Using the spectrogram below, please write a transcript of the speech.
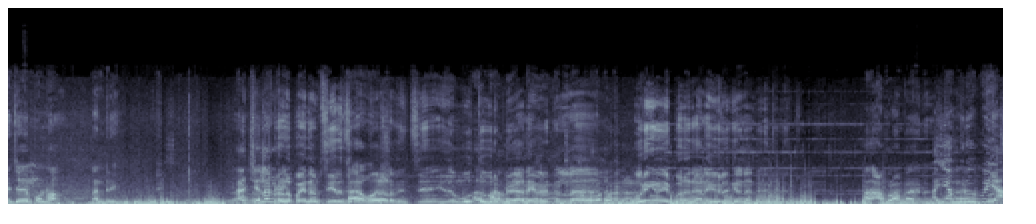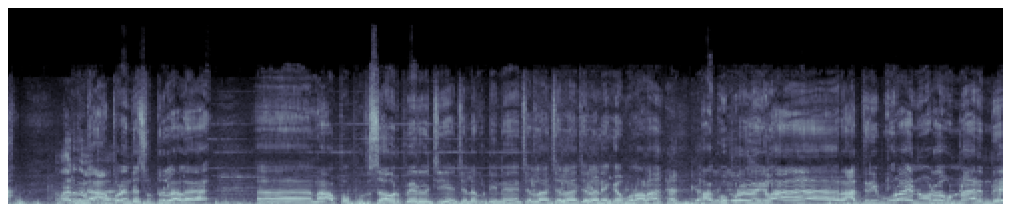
என்ஜாய் பண்ணோம். நன்றி. செல்லக்குடல பயணம் சீரும் சிறப்பாக நடந்துச்சு. இது மூத்த உறுப்பினர் அனைவருக்கும் எல்லாம் ஒருங்கிணைப்பாளர் அனைவருக்கும் நன்றி அப்புறம் அப்புறம் ஐயா முருகப்பையா இந்த அப்புறம் இந்த சுற்றுலாவில் நான் இப்போ புதுசாக ஒரு பேர் வச்சு என் செல்லக்குட்டின்னு செல்லாம் செல்லாம் செல்லான்னு எங்கே போனாலும் நான் கூப்பிட்றவங்களாம் ராத்திரி பூரா என்னோட ஒன்றா இருந்து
